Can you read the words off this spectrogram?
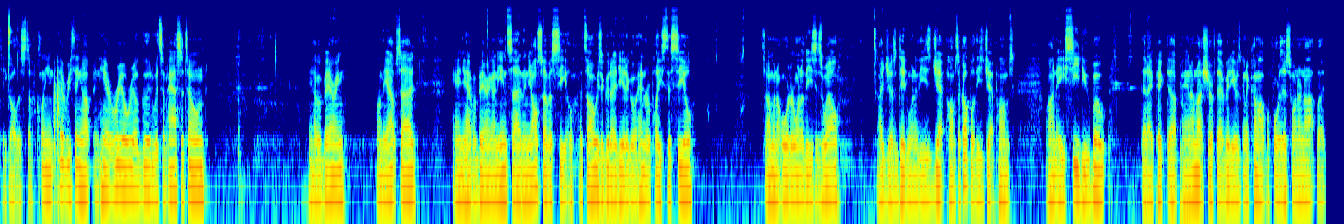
Take all this stuff, clean everything up in here real, real good with some acetone. You have a bearing on the outside and you have a bearing on the inside and then you also have a seal. It's always a good idea to go ahead and replace the seal. So I'm going to order one of these as well. I just did one of these jet pumps, a couple of these jet pumps on a Sea-Doo boat that I picked up and I'm not sure if that video is going to come out before this one or not but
